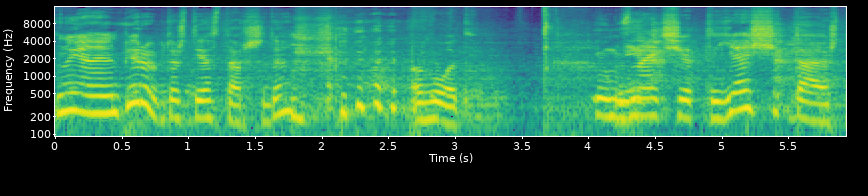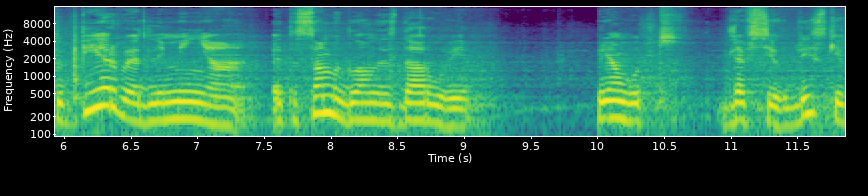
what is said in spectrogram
Ну, я, наверное, первый, потому что я старше, да? Вот. Значит, я считаю, что первое для меня – это самое главное здоровье. Прям вот для всех близких,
